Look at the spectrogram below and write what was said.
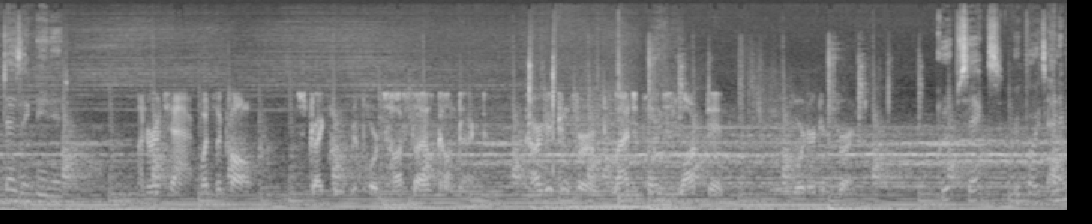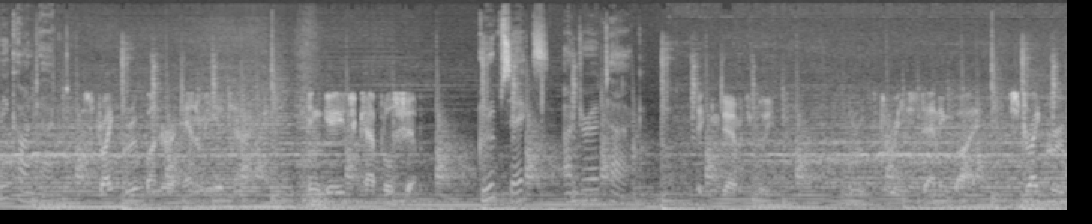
designated. Under attack. What's the call? Strike group reports hostile contact. Target confirmed. Latch points locked in. Order confirmed. Group 6 reports enemy contact. Strike group under enemy attack. Engage capital ship. Group 6 under attack. Taking damage, please. Group 3 standing by. Strike group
